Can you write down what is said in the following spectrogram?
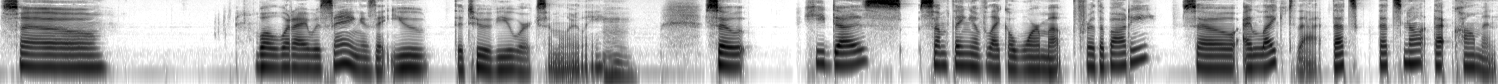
So, well, what I was saying is that you, the two of you, work similarly. Mm-hmm. So he does something of like a warm up for the body. So I liked that. That's that's not that common,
